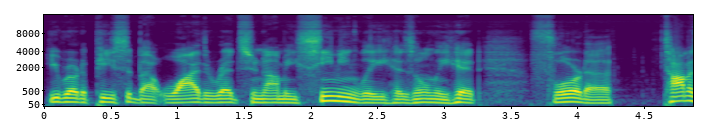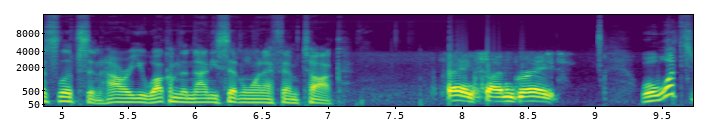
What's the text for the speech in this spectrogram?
He wrote a piece about why the red tsunami seemingly has only hit Florida. Thomas Lifson, how are you? Welcome to 97.1 FM Talk. Thanks. I'm great. Well, what's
